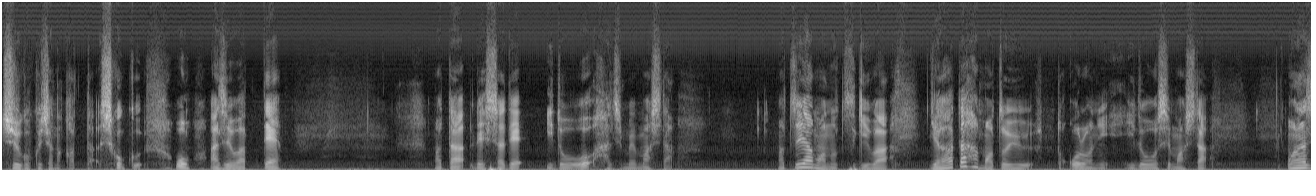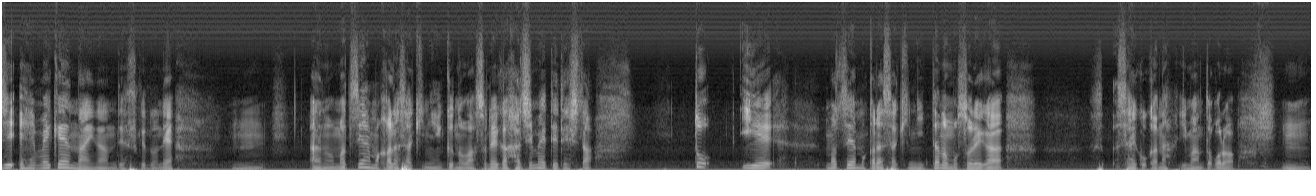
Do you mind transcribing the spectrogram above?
中国じゃなかった、四国を味わって、また列車で移動を始めました。松山の次は八幡浜というところに移動しました。同じ愛媛県内なんですけどね、うん、あの松山から先に行くのはそれが初めてでした。といえ、松山から先に行ったのもそれが最後かな、今のところ。うん、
